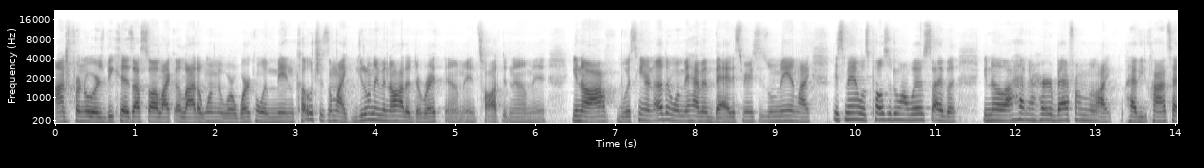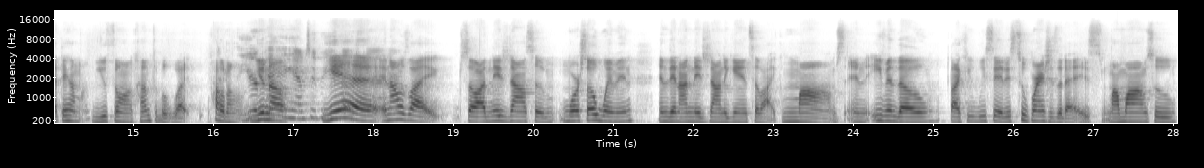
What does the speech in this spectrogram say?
entrepreneurs because I saw like a lot of women were working with men coaches. I'm like, you don't even know how to direct them and talk to them, and you know, I was hearing other women having bad experiences with men. Like this man was posted on my website, but you know, I haven't heard back from him. Like, have you contacted him? You feel uncomfortable? What? Hold on, You're you know, paying him to be yeah. And I was like so I niched down to more so women, and then I niched down again to like moms. And even though, like we said, it's two branches of that. It's my moms who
